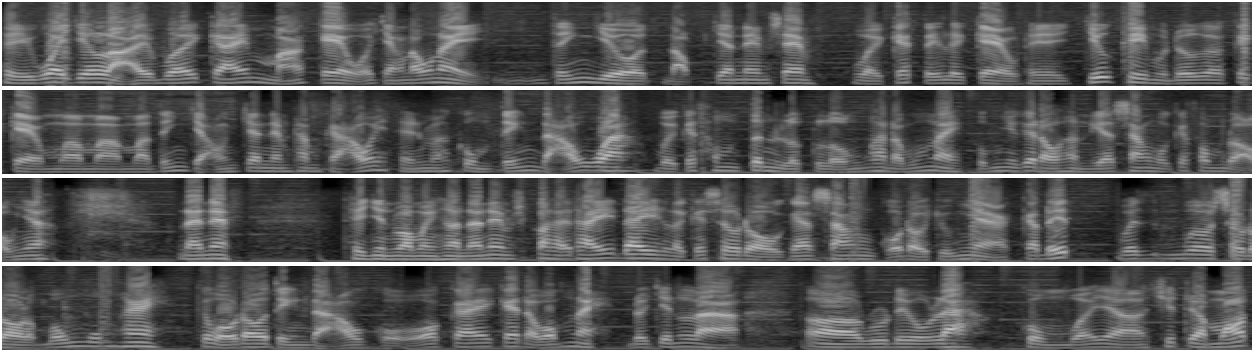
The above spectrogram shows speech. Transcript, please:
Thì quay trở lại với cái mã kèo ở trận đấu này tiếng vừa đọc cho anh em xem về các tỷ lệ kèo. Thì trước khi mà đưa ra cái kèo mà mà mà tiếng chọn cho anh em tham khảo ấy thì anh cùng tiếng đảo qua về cái thông tin lực lượng của hoạt động này cũng như cái đội hình ra sân và cái phong độ nha đây anh em thì nhìn vào màn hình anh em có thể thấy đây là cái sơ đồ ga sân của đội chủ nhà Cadiz. Với sơ đồ là 442 cái bộ đôi tiền đạo của cái cái đội bóng này. Đó chính là ờ, uh, Rudiola cùng với ờ, uh, Chitramot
